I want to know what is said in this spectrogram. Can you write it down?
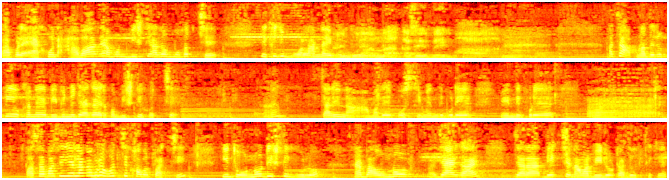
তারপরে এখন আবার এমন বৃষ্টি আরম্ভ হচ্ছে যে কিছু বলার নাই বন্ধুরা আকাশের হ্যাঁ। আচ্ছা আপনাদেরও কি ওখানে বিভিন্ন জায়গায় এরকম বৃষ্টি হচ্ছে হ্যাঁ জানি না আমাদের পশ্চিম মেদিনীপুরে মেদিনীপুরে পাশাপাশি এলাকাগুলো হচ্ছে খবর পাচ্ছি কিন্তু অন্য ডিস্ট্রিক্টগুলো হ্যাঁ বা অন্য জায়গায় যারা দেখছেন আমার ভিডিওটা দূর থেকে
